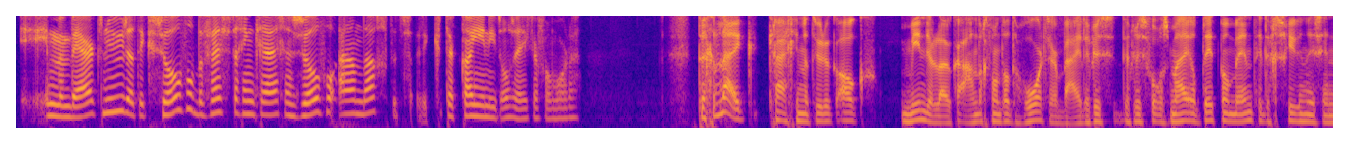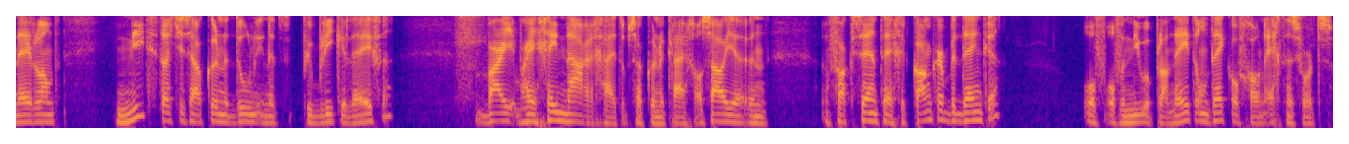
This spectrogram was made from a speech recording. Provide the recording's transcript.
in mijn werk nu... dat ik zoveel bevestiging krijg en zoveel aandacht. Het, ik, daar kan je niet onzeker van worden. Tegelijk krijg je natuurlijk ook minder leuke aandacht, want dat hoort erbij. Er is, er is volgens mij op dit moment in de geschiedenis in Nederland niets dat je zou kunnen doen in het publieke leven. Waar je, waar je geen narigheid op zou kunnen krijgen. Al zou je een, een vaccin tegen kanker bedenken. Of, of een nieuwe planeet ontdekken. Of gewoon echt een soort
